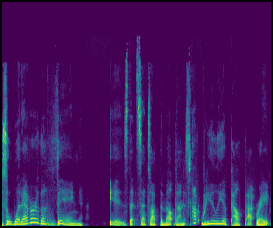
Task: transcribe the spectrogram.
So, whatever the thing is that sets off the meltdown, it's not really about that, right?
